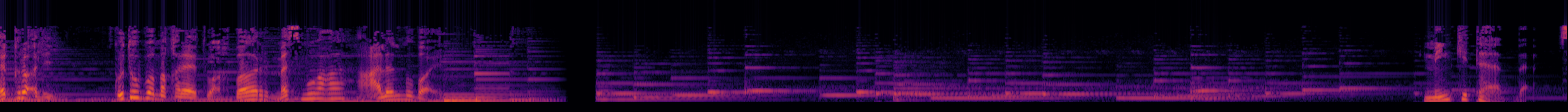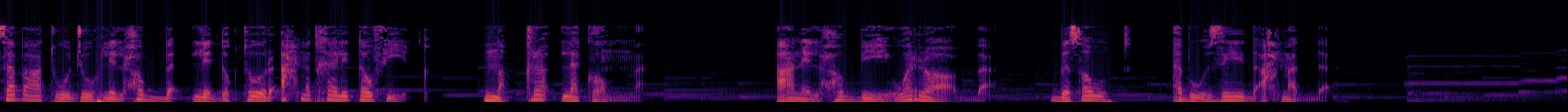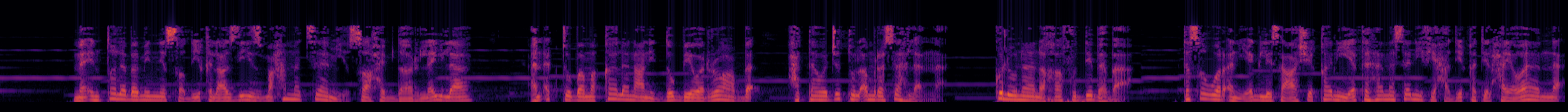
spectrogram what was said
اقرأ لي كتب ومقالات وأخبار مسموعة على الموبايل. من كتاب سبعة وجوه للحب للدكتور أحمد خالد توفيق. نقرأ لكم. عن الحب والرعب. بصوت أبو زيد أحمد. ما إن طلب مني الصديق العزيز محمد سامي صاحب دار ليلى أن أكتب مقالا عن الدب والرعب حتى وجدت الأمر سهلا. كلنا نخاف الدببة تصور أن يجلس عاشقان يتهامسان في حديقة الحيوان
